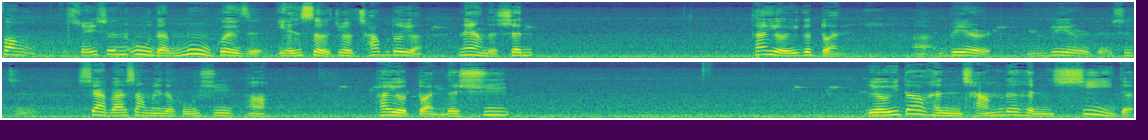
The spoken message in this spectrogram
放随身物的木柜子颜色就差不多有那样的深。他有一个短啊 beard。Beard 是指下巴上面的胡须哈，它有短的须，有一道很长的、很细的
